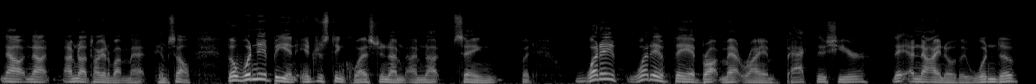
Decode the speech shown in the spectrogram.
Now, not I'm not talking about Matt himself. Though wouldn't it be an interesting question? I'm I'm not saying, but what if what if they had brought Matt Ryan back this year? They now I know they wouldn't have.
